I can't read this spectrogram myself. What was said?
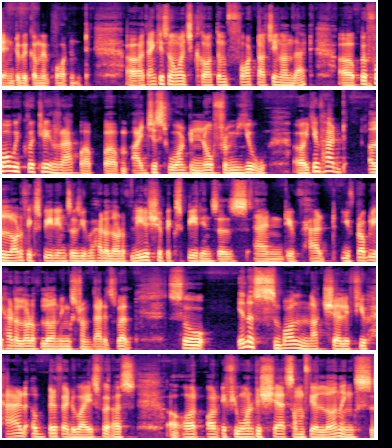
tend to become important. Uh, thank you so much, Gautam, for touching on that. Uh, before we quickly wrap up, um, I just want to know from you. Uh, you've had a lot of experiences you've had a lot of leadership experiences and you've had you've probably had a lot of learnings from that as well. So in a small nutshell if you had a bit of advice for us uh, or or if you wanted to share some of your learnings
